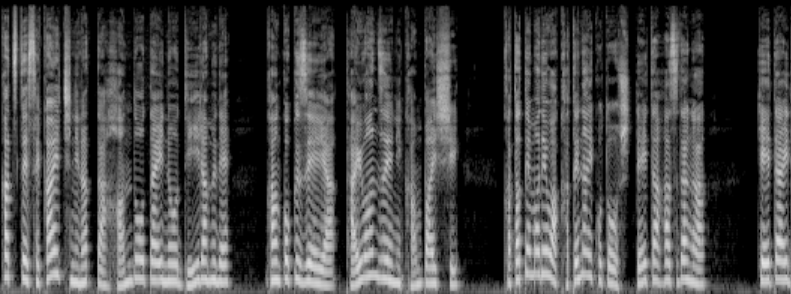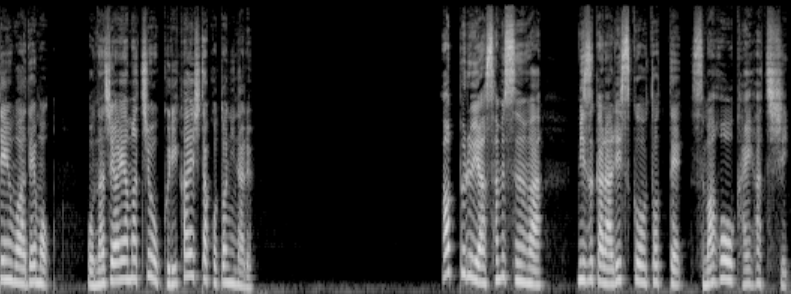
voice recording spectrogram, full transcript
かつて世界一になった半導体の DRAM で韓国勢や台湾勢に完敗し、片手間では勝てないことを知っていたはずだが、携帯電話でも同じ過ちを繰り返したことになる。アップルやサムスンは自らリスクを取ってスマホを開発し、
